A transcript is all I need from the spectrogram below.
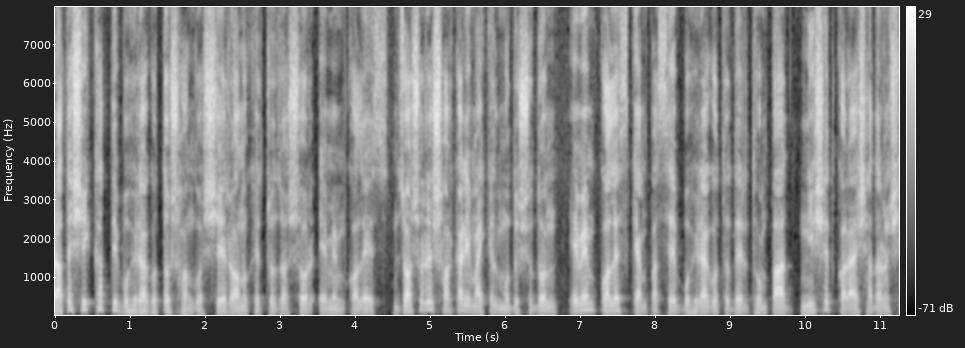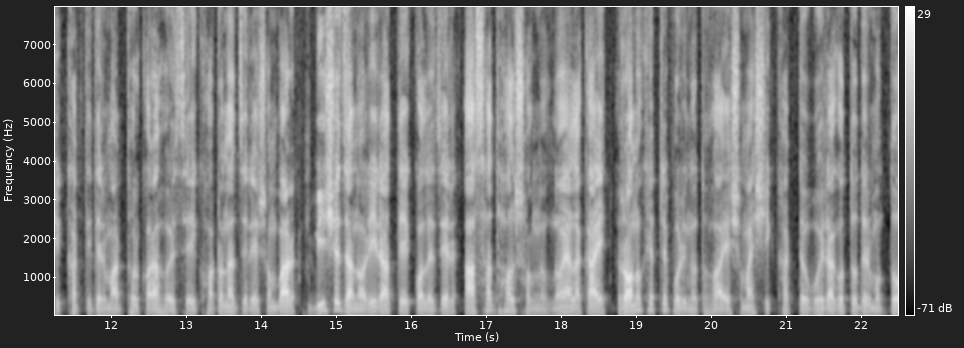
রাতে শিক্ষার্থী বহিরাগত সংঘর্ষে রণক্ষেত্র যশোর এম এম কলেজ। যশোরের সরকারি Michael Madhusudan M M college ক্যাম্পাসে বহিরাগতদের ধূমপাত নিষেধ করায় সাধারণ শিক্ষার্থীদের মারধর করা হয়েছে। এই ঘটনার জেরে সোমবার বিশে জানুয়ারি রাতে কলেজের আসাদ হল সংলগ্ন এলাকায় রণক্ষেত্রে পরিণত হয়। এ সময় শিক্ষার্থী ও বহিরাগতদের মধ্যে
